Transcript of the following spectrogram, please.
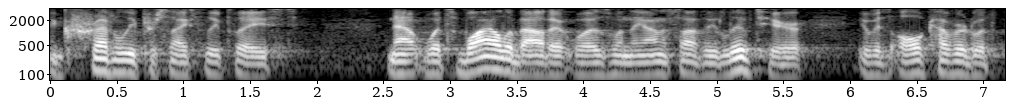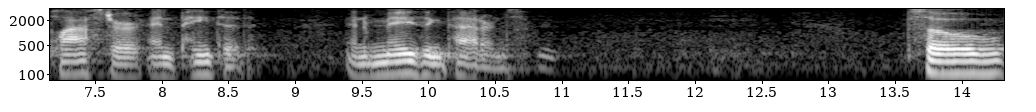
incredibly precisely placed. Now, what's wild about it was when the Anasazi lived here, it was all covered with plaster and painted and amazing patterns. So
